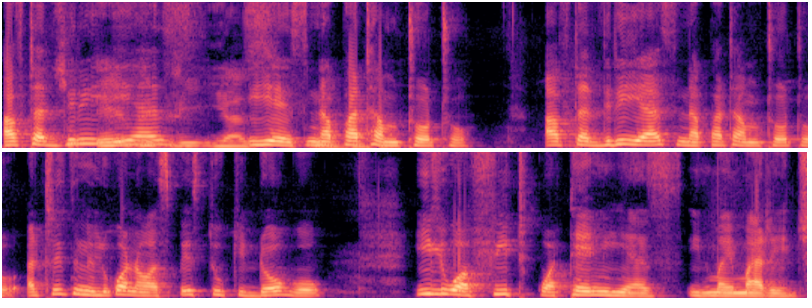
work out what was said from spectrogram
after three so years, three years yes napata mtoto after three years napata mtoto at least nilikuwa na waspace tu kidogo ili wafit kwa 10 years in my marriage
